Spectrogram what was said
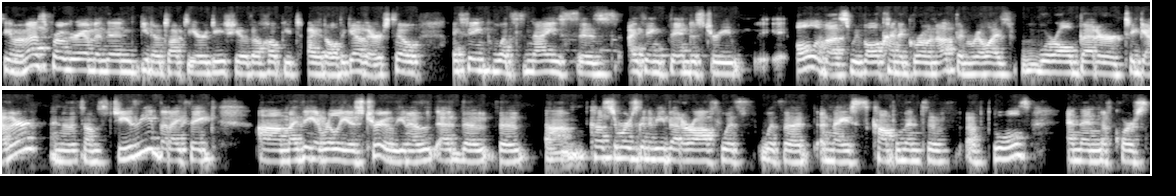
CMMS program, and then you know talk to Eruditio. They'll help you tie it all together. So I think what's nice is I think the industry, all of us, we've all kind of grown up and realized we're all better together. I know that sounds cheesy, but I think um, I think it really is true. You know, the the um, customer is going to be better off with with a, a nice complement of, of tools, and then of course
